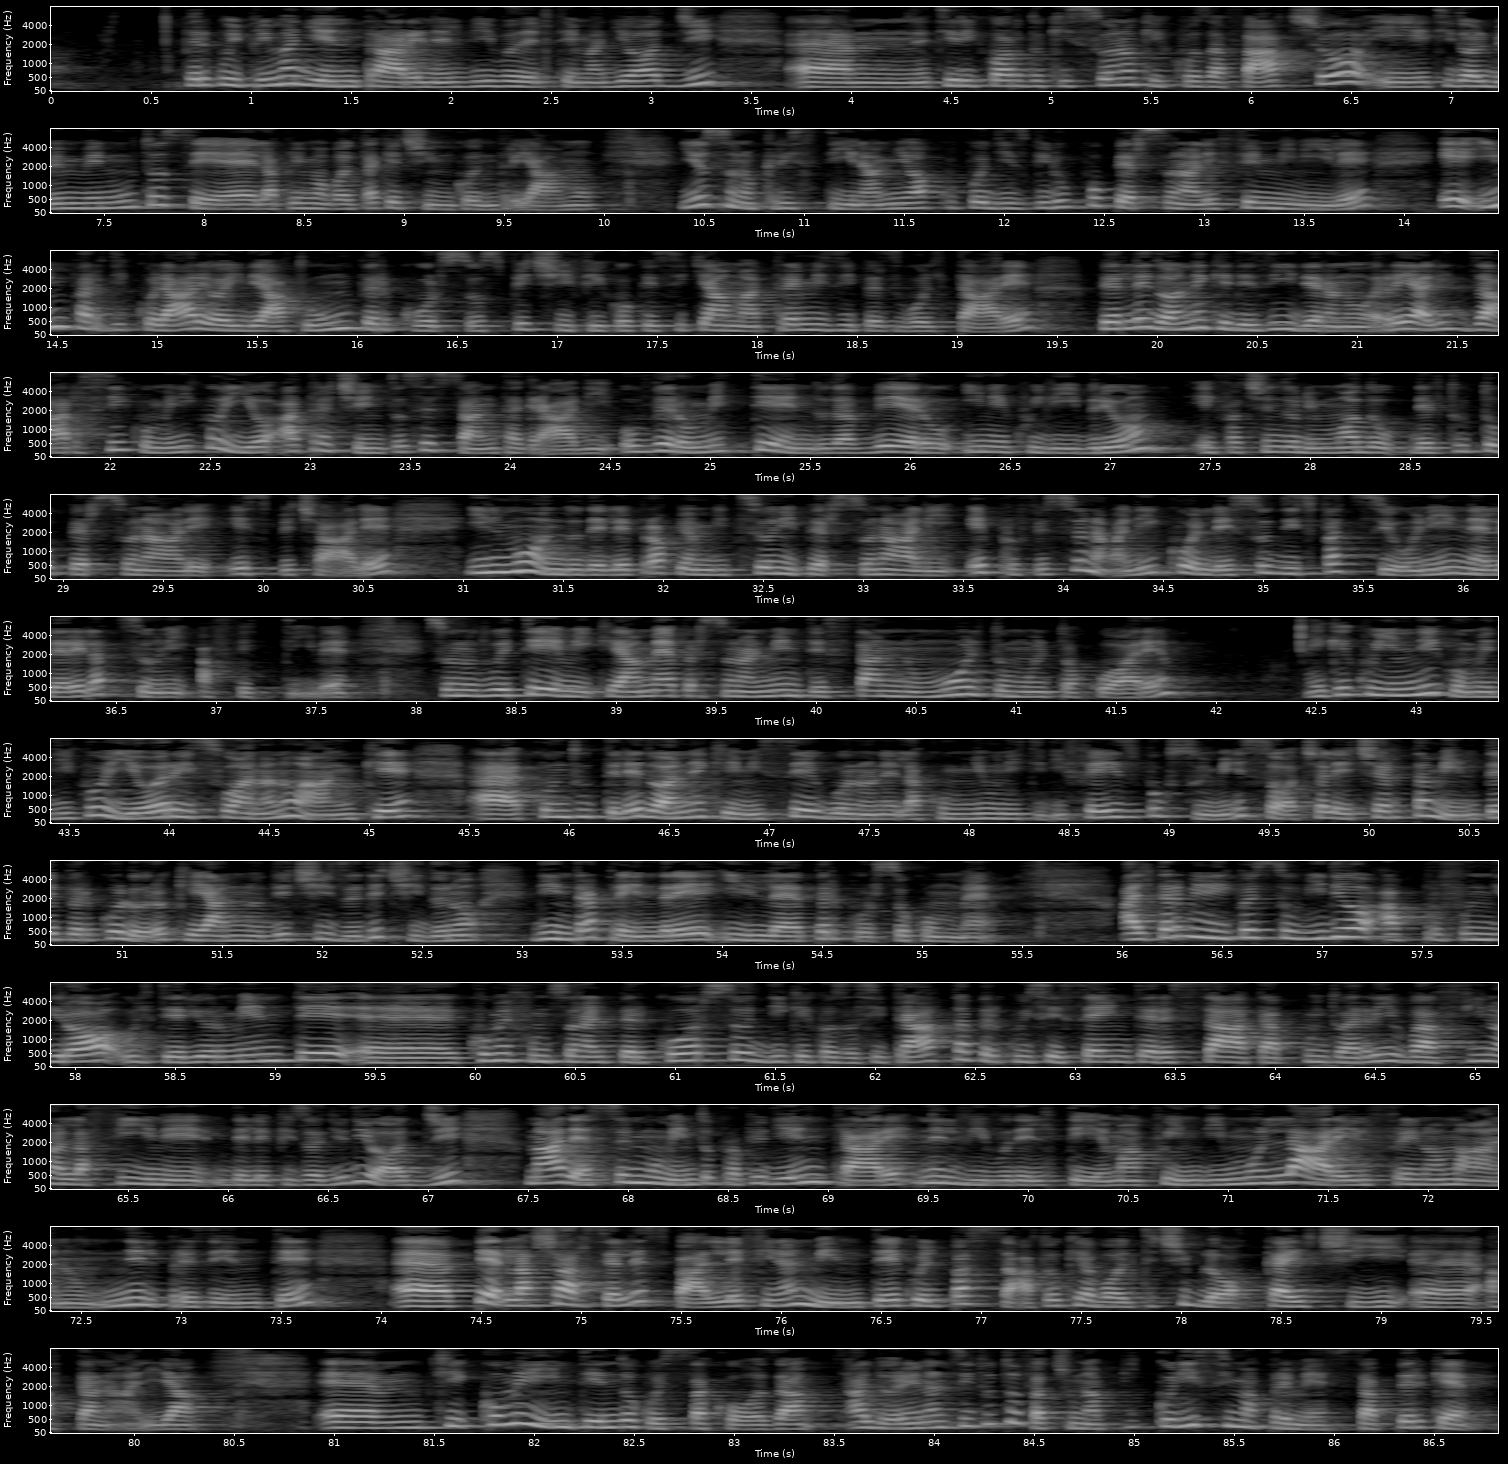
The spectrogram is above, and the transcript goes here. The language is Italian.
Per cui prima di entrare nel vivo del tema di oggi ehm, ti ricordo chi sono, che cosa faccio e ti do il benvenuto se è la prima volta che ci incontriamo. Io sono Cristina, mi occupo di sviluppo personale femminile e in particolare ho ideato un percorso specifico che si chiama Tre mesi per svoltare per le donne che desiderano realizzarsi, come dico io, a 360 gradi, ovvero mettendo davvero in equilibrio e facendolo in modo del tutto personale e speciale il mondo delle proprie ambizioni personali e professionali con le soddisfazioni nelle relazioni affettive. Sono due temi che a me personalmente stanno molto molto a cuore e che quindi, come dico io, risuonano anche eh, con tutte le donne che mi seguono nella community di Facebook, sui miei social e certamente per coloro che hanno deciso e decidono di intraprendere il percorso con me. Al termine di questo video approfondirò ulteriormente eh, come funziona il percorso, di che cosa si tratta, per cui se sei interessata appunto arriva fino alla fine dell'episodio di oggi, ma adesso è il momento proprio di entrare nel vivo del tema, quindi mollare il freno a mano nel presente eh, per lasciarsi alle spalle finalmente quel passato che a volte ci blocca e ci eh, attanaglia. Eh, che, come intendo questa cosa? Allora, innanzitutto faccio una piccolissima premessa perché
